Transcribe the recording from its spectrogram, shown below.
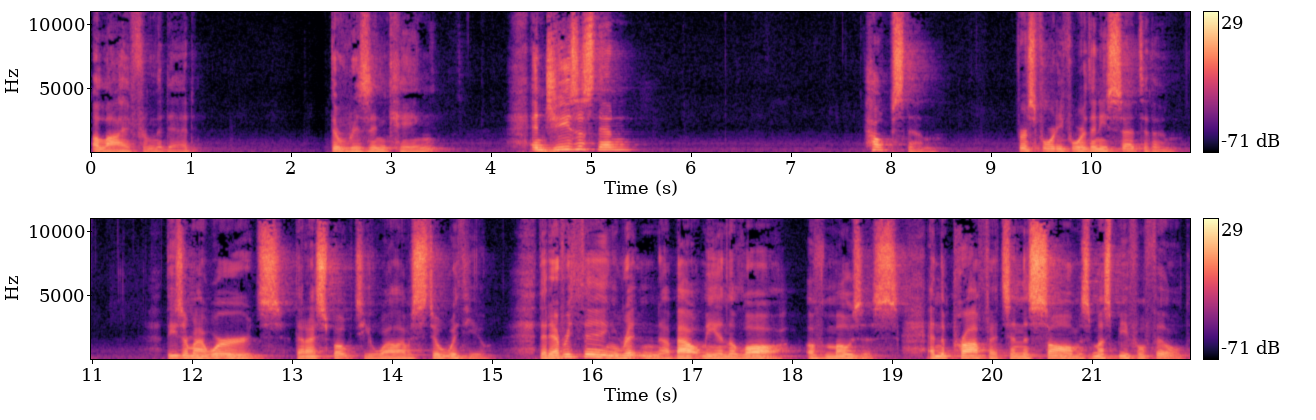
alive from the dead, the risen king. And Jesus then helps them. Verse 44 Then he said to them, These are my words that I spoke to you while I was still with you, that everything written about me in the law of Moses and the prophets and the Psalms must be fulfilled.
